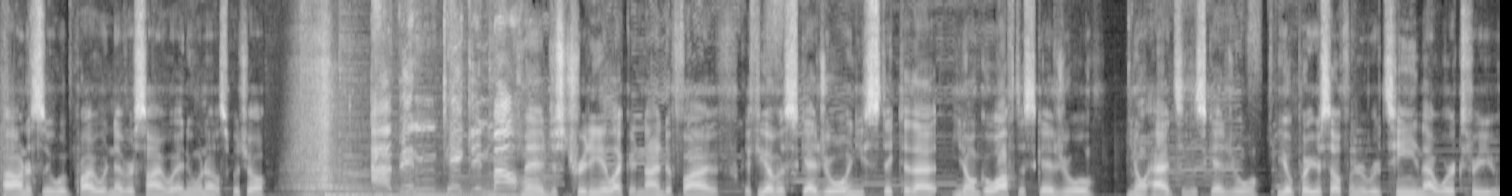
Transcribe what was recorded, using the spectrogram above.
I honestly would probably would never sign with anyone else but y'all. Man, just treating it like a nine to five. If you have a schedule and you stick to that, you don't go off the schedule, you don't add to the schedule, you'll put yourself in a routine that works for you.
